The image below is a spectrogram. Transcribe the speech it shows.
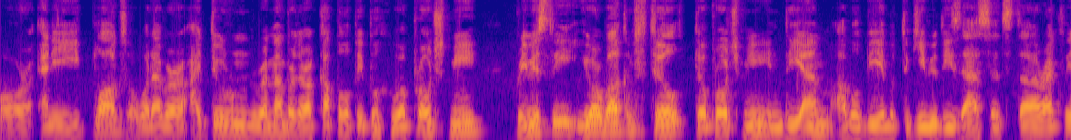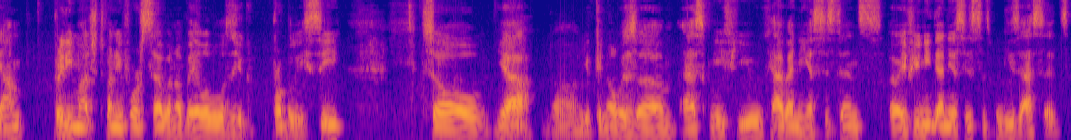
or any blogs or whatever. I do remember there are a couple of people who approached me previously. You're welcome still to approach me in DM. I will be able to give you these assets directly. I'm pretty much 24 7 available, as you could probably see. So yeah, uh, you can always um, ask me if you have any assistance or if you need any assistance with these assets.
